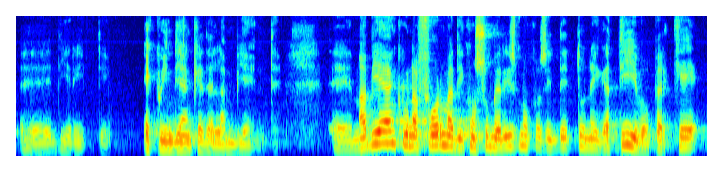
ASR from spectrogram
eh, diritti e quindi anche dell'ambiente. Eh, ma vi è anche una forma di consumerismo cosiddetto negativo, perché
